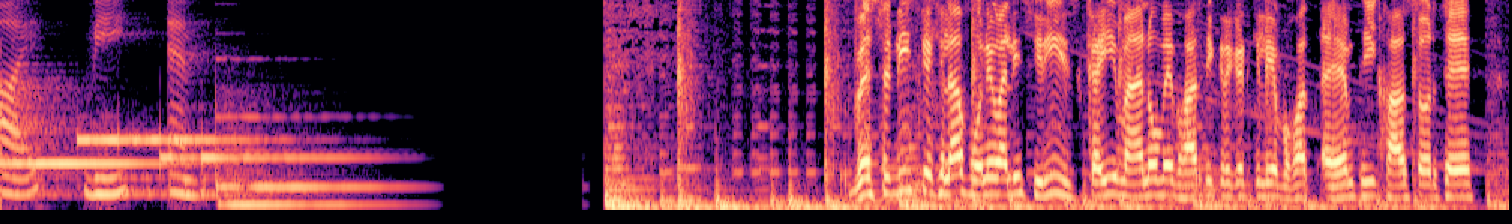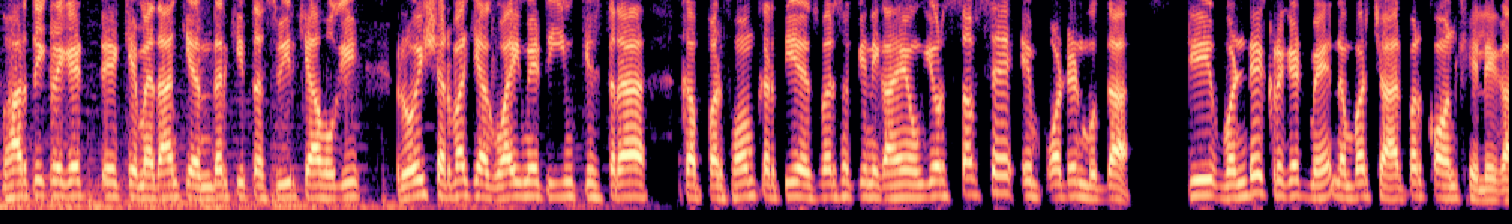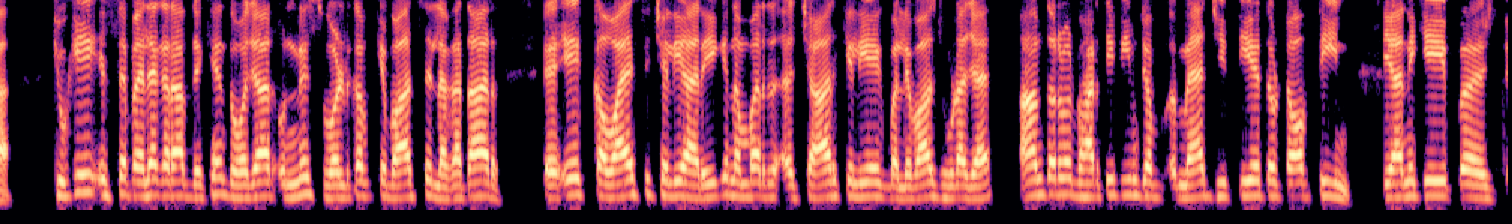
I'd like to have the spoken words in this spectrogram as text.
I V M. West Indies के खिलाफ होने वाली सीरीज़ कई मायनों में भारतीय क्रिकेट के लिए बहुत अहम थी, खासतौर से भारतीय क्रिकेट के मैदान के अंदर की तस्वीर क्या होगी? रोहित शर्मा की अगुवाई में टीम किस तरह का परफॉर्म करती है, इस पर सबकी निगाहें होंगी। और सबसे इम्पोर्टेंट मुद्दा कि वनडे क्रिकेट में नंबर चार पर कौन खेलेगा? क्योंकि इससे पहले अगर आप देखें 2019 वर्ल्ड कप के बाद से लगातार एक कवायद सी चली आ रही है कि नंबर चार के लिए एक बल्लेबाज ढूंढा जाए। आमतौर पर भारतीय टीम जब मैच जीतती है तो टॉप तीन, यानी कि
